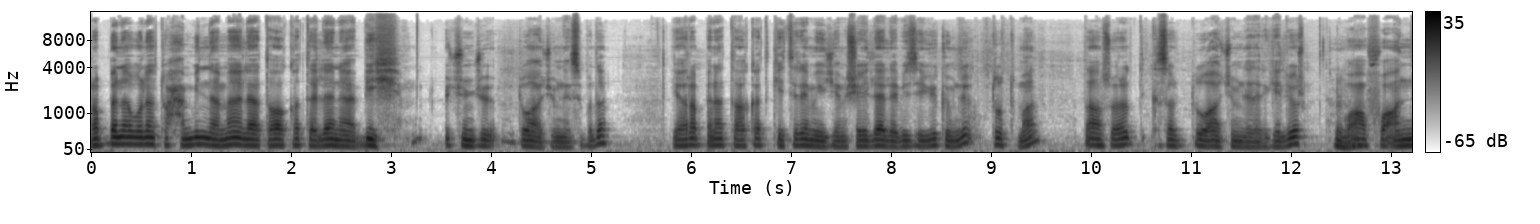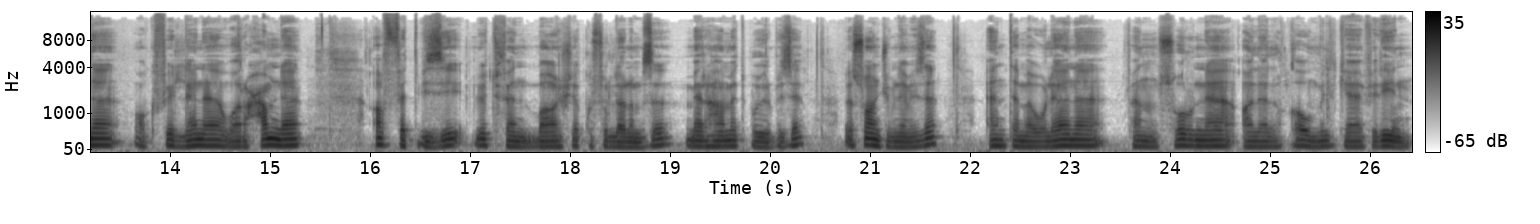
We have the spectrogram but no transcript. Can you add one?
Rabbena ve la tuhammilna ma la taqate lena bih. Üçüncü dua cümlesi bu da. Ya Rabbena takat getiremeyeceğim şeylerle bizi yükümlü tutma. Daha sonra kısa dua cümleleri geliyor. Va'fu anna vakfir lena varhamna. Affet bizi, lütfen bağışla kusurlarımızı, merhamet buyur bize. Ve son cümlemizde Ente mevlana fensurna alel kavmil kafirin.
